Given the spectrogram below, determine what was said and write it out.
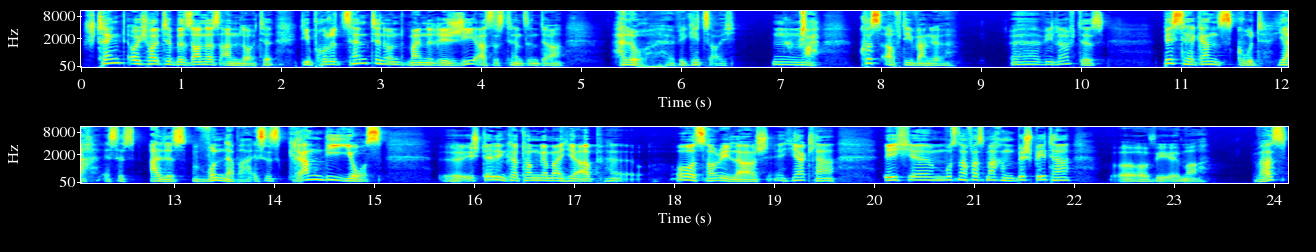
Strengt euch heute besonders an, Leute. Die Produzentin und mein Regieassistent sind da. Hallo, wie geht's euch? Mua, Kuss auf die Wange. Äh, wie läuft es? Bisher ganz gut. Ja, es ist alles wunderbar. Es ist grandios. Äh, ich stelle den Karton dann mal hier ab. Äh, oh, sorry, Lars. Ja, klar. Ich äh, muss noch was machen. Bis später. Oh, wie immer. Was?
